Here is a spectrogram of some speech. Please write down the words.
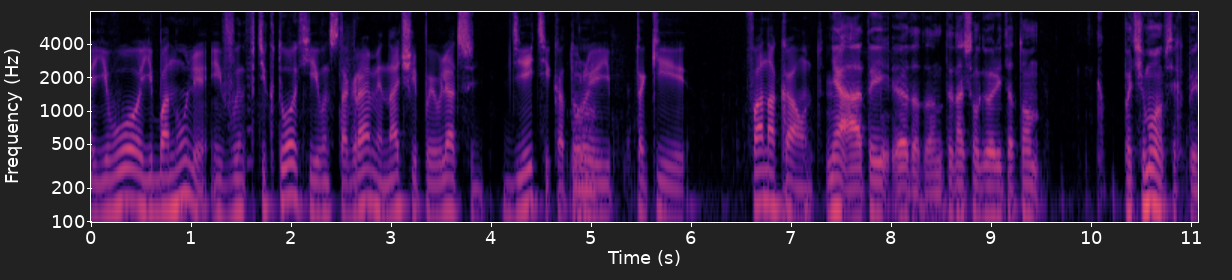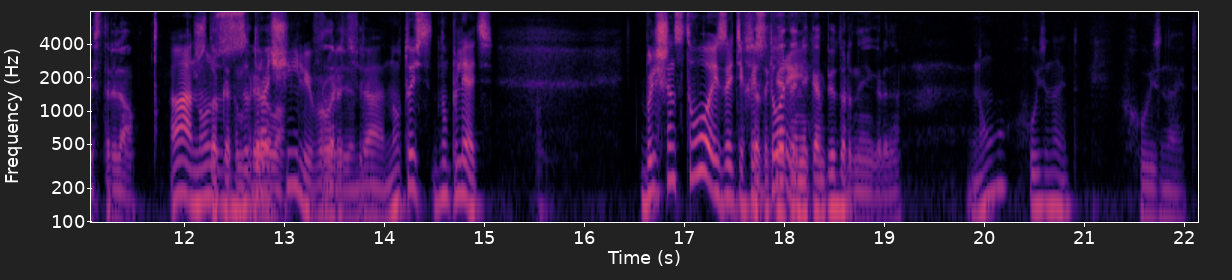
его ебанули, и в, в ТикТоке, и в Инстаграме начали появляться дети, которые такие фан-аккаунт. Не, а ты, этот, ты начал говорить о том, почему он всех перестрелял. А, ну Что задрочили привело? вроде, Задрочили. да. Ну, то есть, ну, блядь. Большинство из этих Все-таки историй... это не компьютерные игры, да? Ну, хуй знает. Хуй знает.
